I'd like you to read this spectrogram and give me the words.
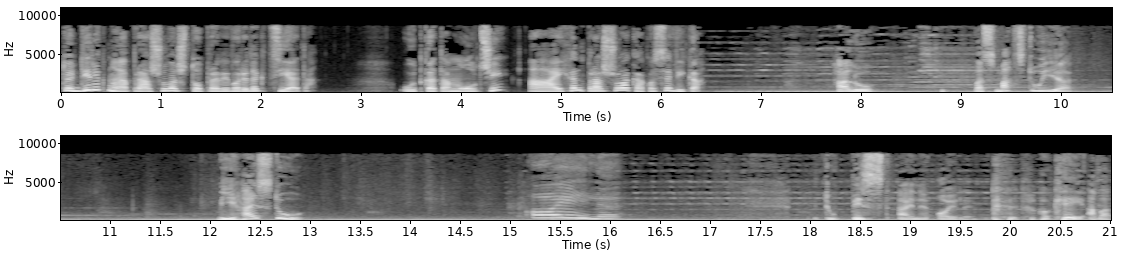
тој директно ја прашува што прави во редакцијата. Утката молчи, а Ајхан прашува како се вика. Hallo. Was machst du hier? Wie heißt du? Eule. Du bist eine Eule. Okay, aber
